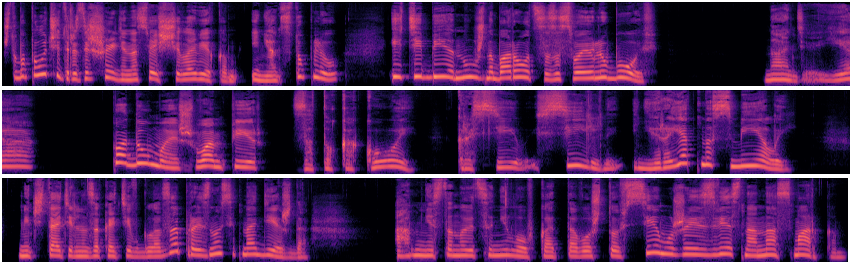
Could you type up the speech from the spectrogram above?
чтобы получить разрешение на связь с человеком, и не отступлю. И тебе нужно бороться за свою любовь. Надя, я... Подумаешь, вампир. Зато какой! Красивый, сильный и невероятно смелый. Мечтательно закатив глаза, произносит Надежда. А мне становится неловко от того, что всем уже известно о нас с Марком.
